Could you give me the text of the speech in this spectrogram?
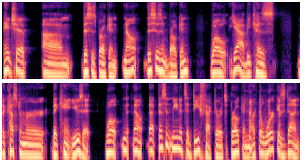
hey, Chip, um, this is broken. No, this isn't broken. Well, yeah, because the customer, they can't use it. Well, n- now that doesn't mean it's a defect or it's broken, Mark. The work is done.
